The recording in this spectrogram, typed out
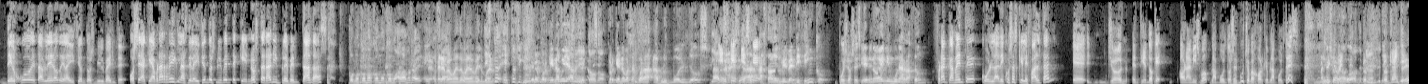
del juego de tablero de la edición 2020. O sea que habrá reglas de la edición 2020 que no estarán implementadas. ¿Cómo, cómo, cómo, cómo? Vamos a ver. eh, o Espera, sea, un momento, un momento, un momento. esto, esto sí que es Pero ¿por qué no voy a de todo? ¿Por qué no vas a jugar a, a Blood Bowl 2 Claro, Es es que- que, es hasta, que- hasta 2025? Pues no se Es que no hay ninguna razón. Francamente, con la de cosas que le faltan, eh, yo entiendo que ahora mismo Black Bolt 2 es mucho mejor que Black Bolt 3. Básicamente, no, no, de- Blood- de Blood Bowl calle.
